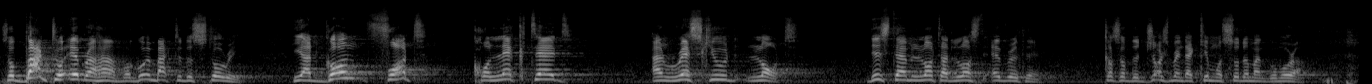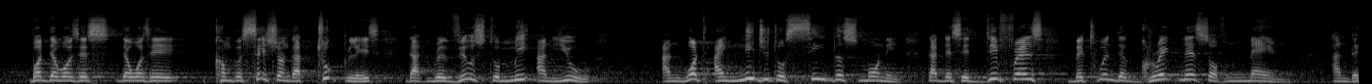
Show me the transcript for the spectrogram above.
so back to Abraham. We're going back to the story. He had gone forth, collected, and rescued Lot. This time, Lot had lost everything because of the judgment that came on Sodom and Gomorrah. But there was a, there was a conversation that took place that reveals to me and you and what I need you to see this morning that there's a difference between the greatness of men and the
